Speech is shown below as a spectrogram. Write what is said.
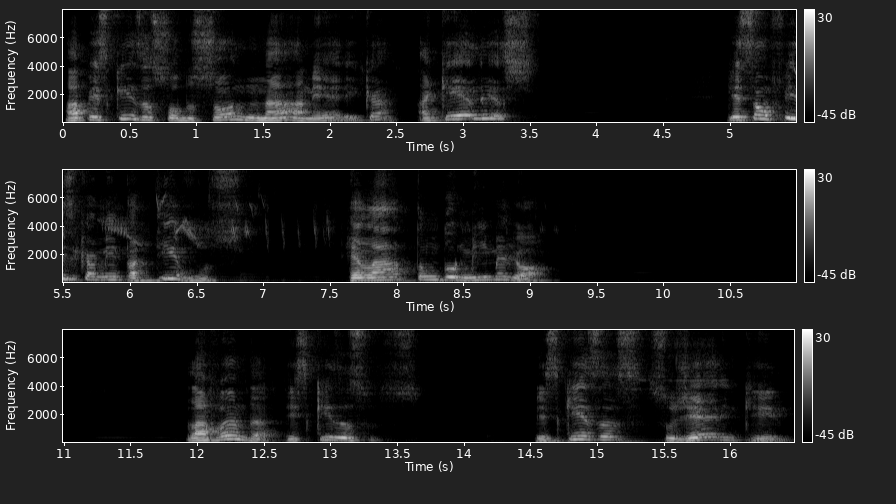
a pesquisa sobre o sono na América, aqueles que são fisicamente ativos relatam dormir melhor. Lavanda, pesquisas, pesquisas sugerem que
